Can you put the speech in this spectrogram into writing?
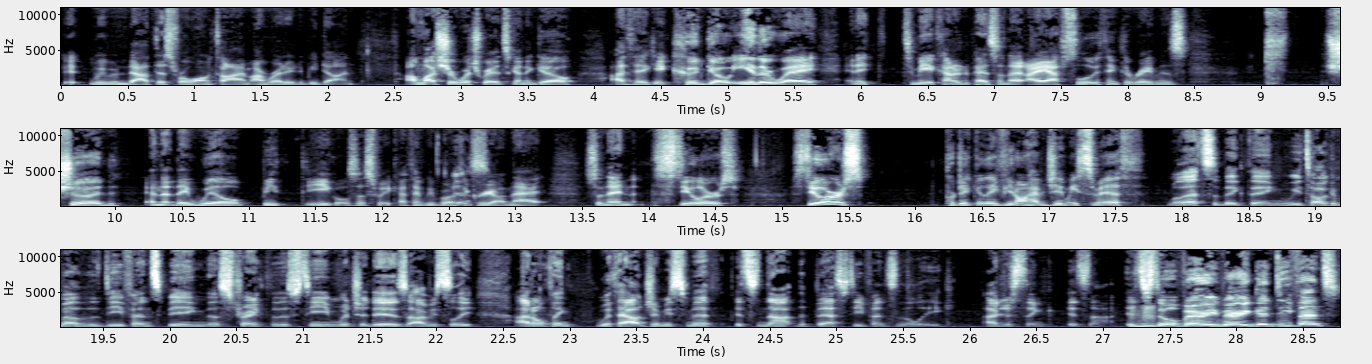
it, we've been at this for a long time. I'm ready to be done. I'm not sure which way it's going to go. I think it could go either way, and it, to me, it kind of depends on that. I absolutely think the Ravens should and that they will beat the Eagles this week. I think we both Yes. agree on that. So then the Steelers, Steelers, particularly if you don't have Jimmy Smith, Well, that's the big thing. We talk about the defense being the strength of this team, which it is, obviously. I don't think without Jimmy Smith, it's not the best defense in the league. I just think it's not. It's Mm-hmm. still very, very good defense,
